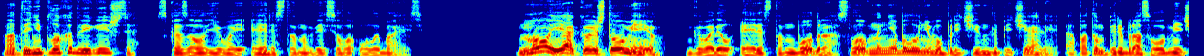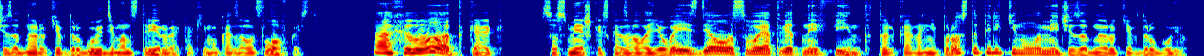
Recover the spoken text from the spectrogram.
«А ты неплохо двигаешься», — сказала Ювей Эристону, весело улыбаясь. «Ну, я кое-что умею», — говорил Эристон бодро, словно не было у него причин для печали, а потом перебрасывал меч из одной руки в другую, демонстрируя, как ему казалось, ловкость. «Ах, вот как!» — с усмешкой сказала Ювей и сделала свой ответный финт, только она не просто перекинула меч из одной руки в другую.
